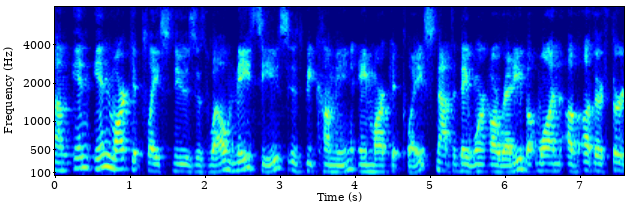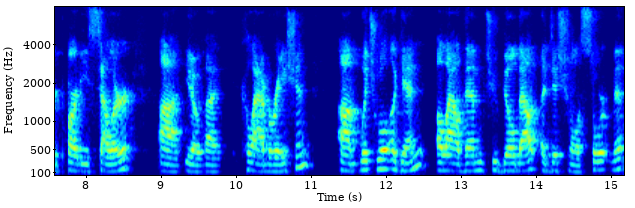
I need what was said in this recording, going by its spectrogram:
Um, in in marketplace news as well, Macy's is becoming a marketplace. Not that they weren't already, but one of other third party seller, uh, you know, uh, collaboration, um, which will again allow them to build out additional assortment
